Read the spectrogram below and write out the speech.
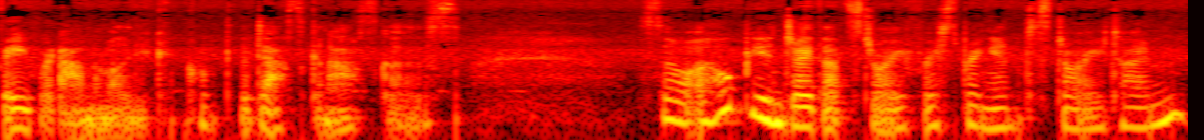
favourite animal. You can come to the desk and ask us. So I hope you enjoyed that story for spring into story time.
